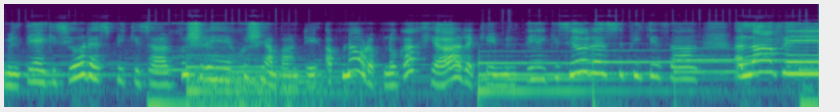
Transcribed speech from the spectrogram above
मिलते हैं किसी और रेसिपी के साथ। खुश रहें, खुशियाँ बांटें। अपना और अपनों का ख्याल रखें। मिलते हैं किसी और रेसिपी के साथ। अल्लाह हाफिज।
